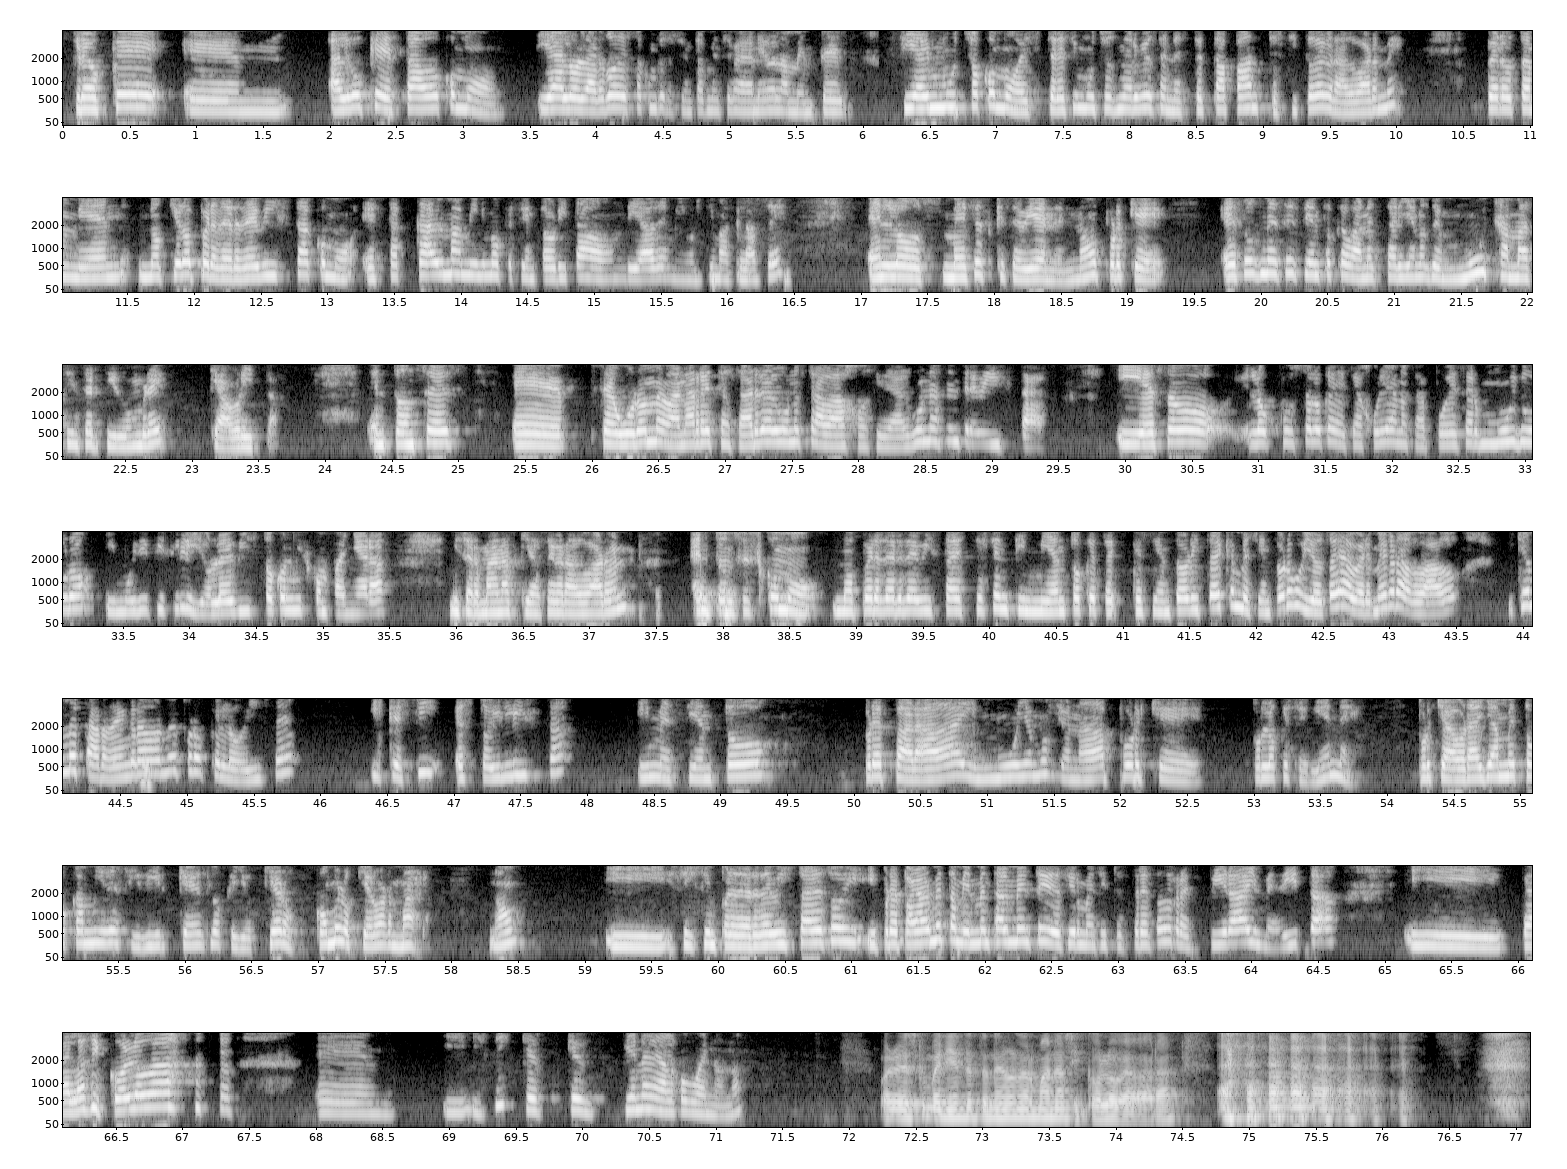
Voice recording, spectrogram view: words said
creo que em, algo que he estado como, y a lo largo de esta conversación también se me ha venido a la mente es, sí hay mucho como estrés y muchos nervios en esta etapa antesito de graduarme, pero también no quiero perder de vista como esta calma mínimo que siento ahorita a un día de mi última clase, en los meses que se vienen, ¿no? Porque esos meses siento que van a estar llenos de mucha más incertidumbre que ahorita. Entonces, eh, seguro me van a rechazar de algunos trabajos y de algunas entrevistas. Y eso, lo, justo lo que decía Julián, o sea, puede ser muy duro y muy difícil y yo lo he visto con mis compañeras, mis hermanas que ya se graduaron. Entonces, como no perder de vista este sentimiento que, que siento ahorita de que me siento orgullosa de haberme graduado y que me tardé en graduarme, pero que lo hice y que sí, estoy lista y me siento preparada y muy emocionada porque por lo que se viene, porque ahora ya me toca a mí decidir qué es lo que yo quiero, cómo lo quiero armar, ¿no? Y sí, sin perder de vista eso y, prepararme también mentalmente y decirme, si te estresas, respira y medita y ve a la psicóloga. Eh, y, sí, que, que viene de algo bueno, ¿no? Bueno, es conveniente tener una hermana psicóloga, ¿verdad?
